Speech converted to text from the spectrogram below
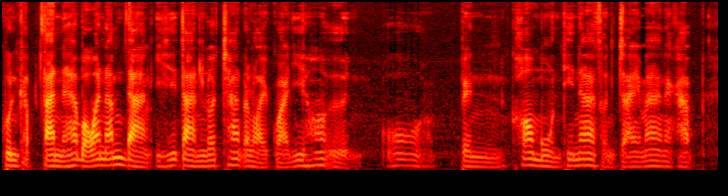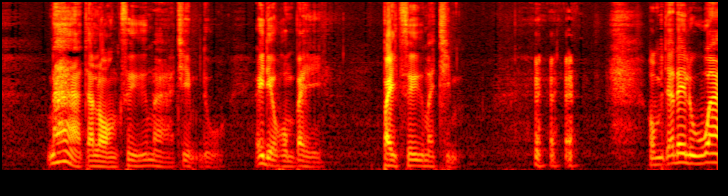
คุณกัปตันนะครับบอกว่าน้ำด่างอิชิตันรสชาติอร่อยกว่ายี่ห้ออื่น โอ้ เป็นข้อมูลที่น่าสนใจมากนะครับ น่าจะลองซื้อมาชิมดูเอ้ยเดี๋ยวผมไปไปซื้อมาชิม ผมจะได้รู้ว่า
